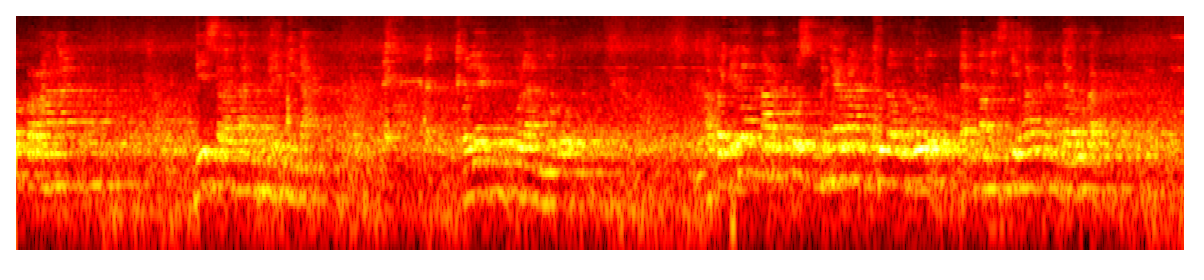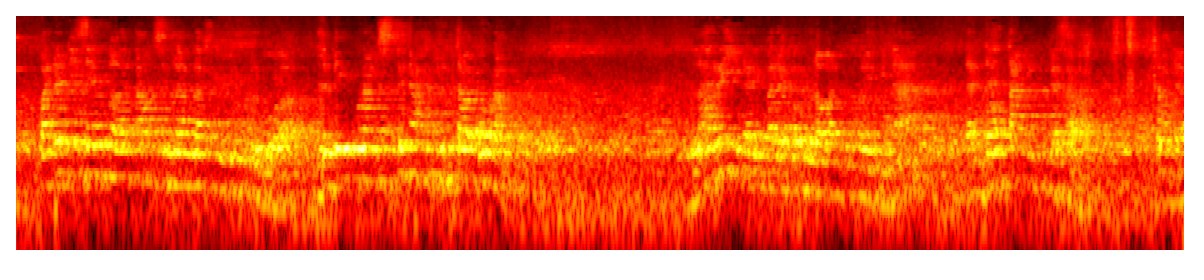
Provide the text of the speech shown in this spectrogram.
peperangan di selatan Filipina oleh kumpulan Moro. Apabila Marcos menyerang Pulau Holo dan mengisytiharkan darurat pada Disember tahun 1972, lebih kurang setengah juta orang lari daripada kepulauan Filipina dan datang ke Sabah. Ada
